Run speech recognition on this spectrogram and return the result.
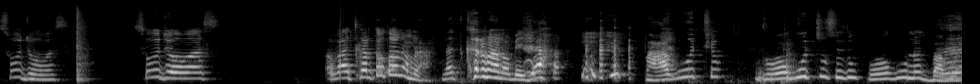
શું જોવસ? શું જોવસ? અવાજ કરતો હતો ને હમણાં? નથી કરવાનો બેજા ભાગવું જ છું. ભોગવું જ છું સીધું. ભોગવું નથી ભાગવું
